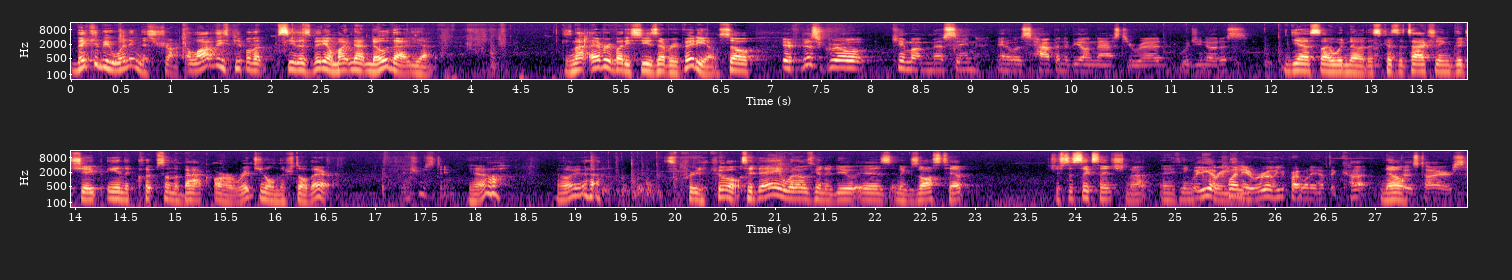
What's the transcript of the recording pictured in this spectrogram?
they could be winning this truck. A lot of these people that see this video might not know that yet. Because not everybody sees every video. So If this grill came up missing and it was happened to be on nasty red, would you notice? yes, I would notice because it's actually in good shape and the clips on the back are original and they're still there. Interesting. Yeah. Oh yeah. It's pretty cool. Today what I was gonna do is an exhaust tip. Just a six inch, not anything Well, you got plenty of room. You probably won't even have to cut No. those tires.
